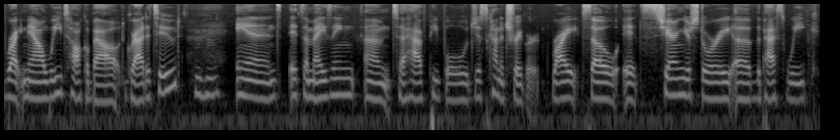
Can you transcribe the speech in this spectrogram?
right now we talk about gratitude. Mm-hmm. and it's amazing um, to have people just kind of triggered right? So it's sharing your story of the past week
